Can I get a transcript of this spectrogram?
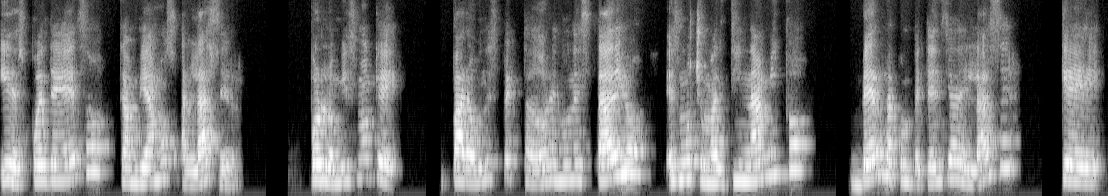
y después de eso cambiamos a láser. Por lo mismo que para un espectador en un estadio es mucho más dinámico ver la competencia de láser que,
